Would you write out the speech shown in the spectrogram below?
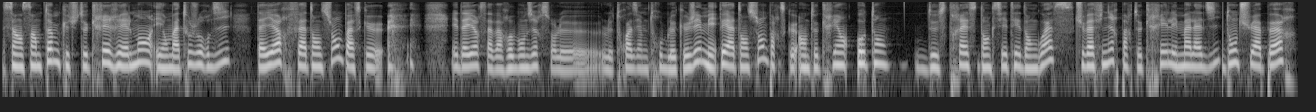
c'est un symptôme que tu te crées réellement et on m'a toujours dit d'ailleurs fais attention parce que et d'ailleurs ça va rebondir sur le, le troisième trouble que j'ai mais fais attention parce que en te créant autant de stress, d'anxiété, d'angoisse, tu vas finir par te créer les maladies dont tu as peur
